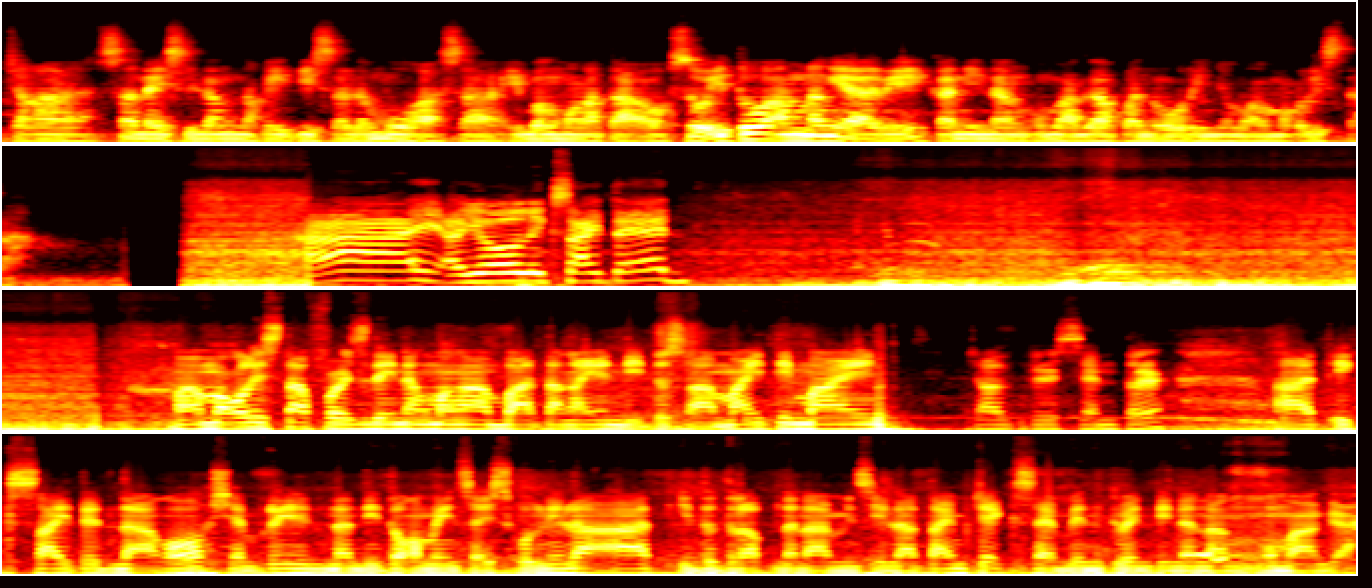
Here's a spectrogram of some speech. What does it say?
tsaka sanay silang nakikisalamuha sa ibang mga tao. So ito ang nangyari kaninang umaga panoorin yung mga makulista. Hi! Are you all excited? Mga makulista, first day ng mga bata ngayon dito sa Mighty Mind Childcare Center. At excited na ako. Syempre nandito kami sa school nila at idodrop na namin sila. Time check 7.20 na ng umaga.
